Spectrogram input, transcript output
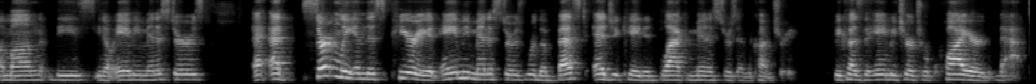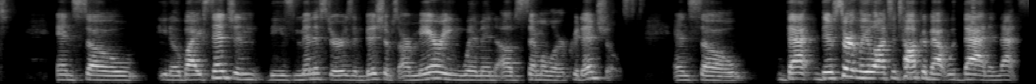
among these, you know, AME ministers. At, at, certainly in this period, AME ministers were the best educated Black ministers in the country because the AME Church required that. And so, you know, by extension, these ministers and bishops are marrying women of similar credentials. And so that there's certainly a lot to talk about with that. And that's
